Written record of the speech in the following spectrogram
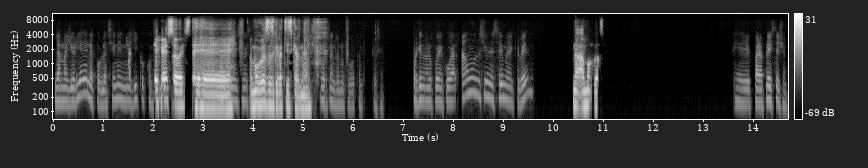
la mayoría de la población en México consume Deja eso, este. Among Us es gratis, carnal. por tanto no tuvo tanta explosión. ¿Por qué no lo pueden jugar? Aún si un streamer que ven No, Among Us. Eh, para PlayStation.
